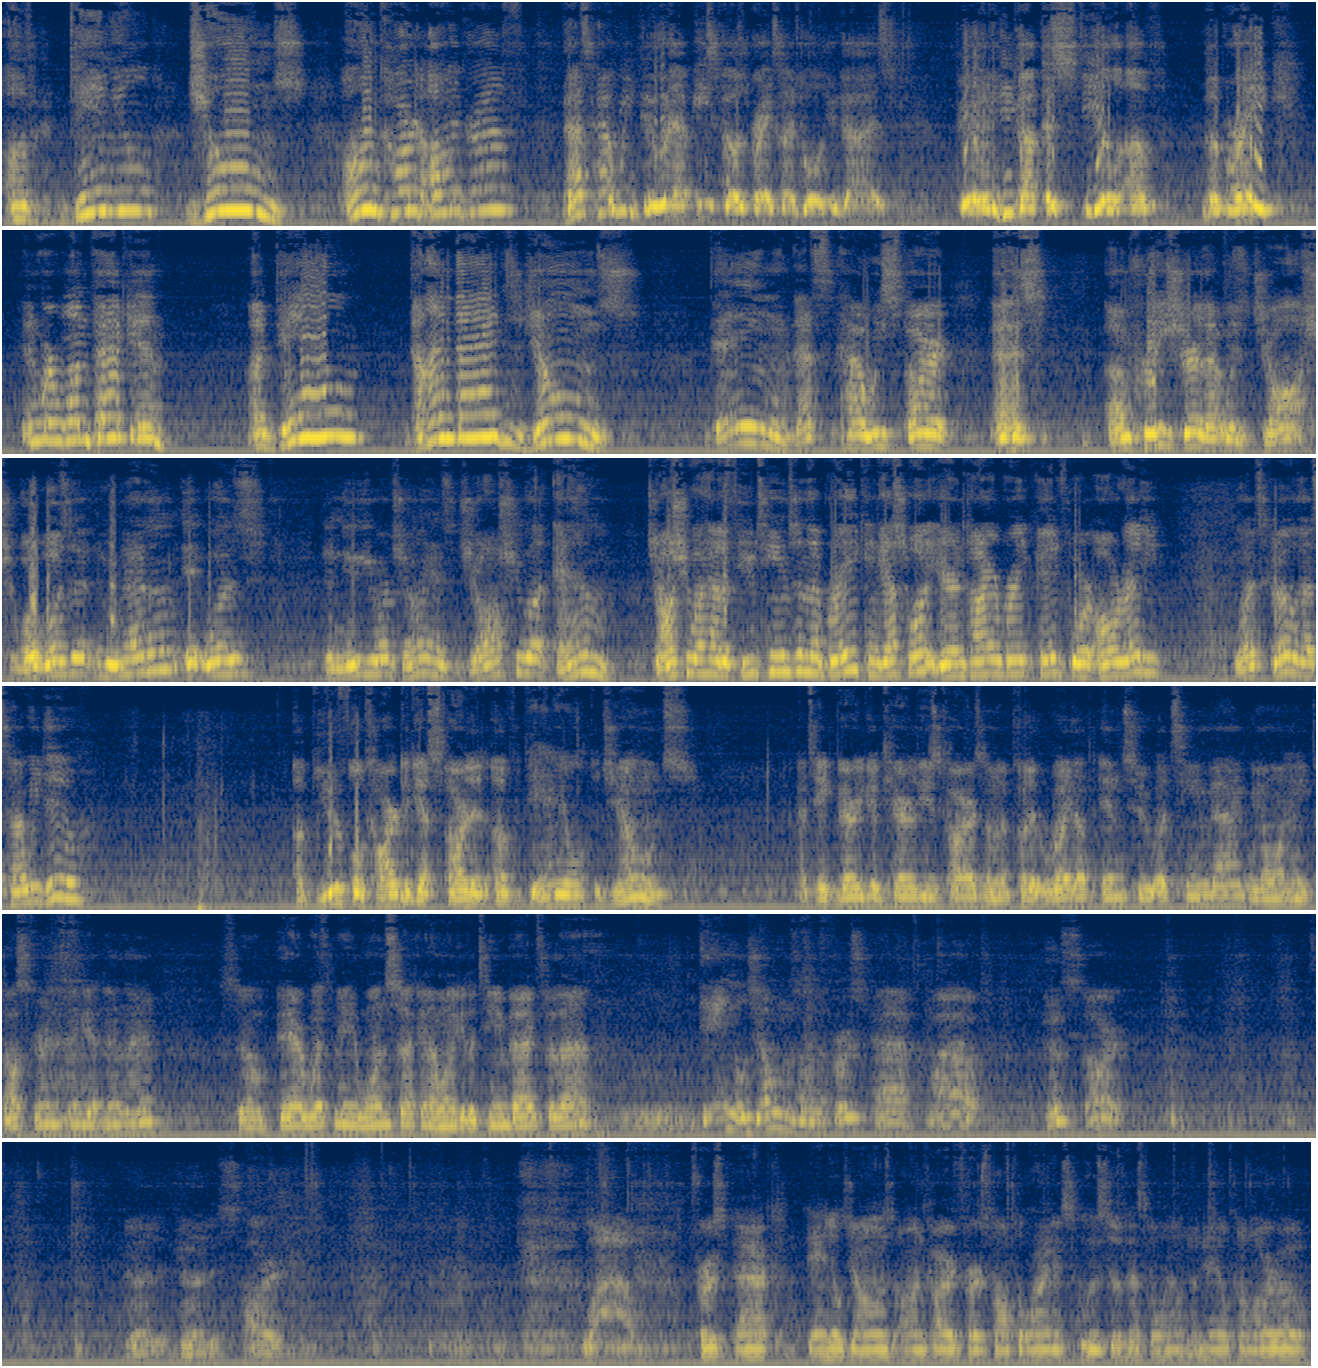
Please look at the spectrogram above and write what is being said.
of Daniel Jones? On card autograph? That's how we do it at Beast Coast Breaks, I told you guys. Dude, he got the steal of the break. And we're one pack in. A Daniel Dimebags Jones. Dang, that's how we start as I'm pretty sure that was Josh. What was it? Who had him? It was the New York Giants, Joshua M. Joshua had a few teams in the break, and guess what? Your entire break paid for already. Let's go. That's how we do. A beautiful card to get started of Daniel Jones. I take very good care of these cards. I'm going to put it right up into a team bag. We don't want any dust or anything getting in there. So bear with me one second. I want to get a team bag for that. Daniel Jones on the first pack. Wow. Good start. Good, good start. Wow. First pack, Daniel Jones on card, first off the line exclusive. That's going out in the mail tomorrow.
